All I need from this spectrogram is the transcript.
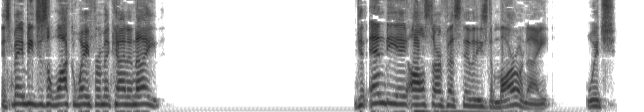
It's maybe just a walk away from it kind of night. Get NBA All Star festivities tomorrow night, which,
